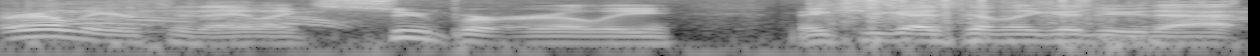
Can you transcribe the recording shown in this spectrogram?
earlier today, like super early, make sure you guys definitely go do that.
